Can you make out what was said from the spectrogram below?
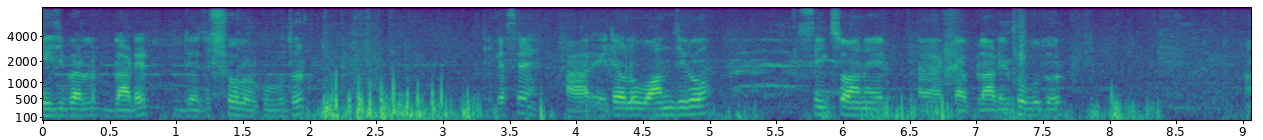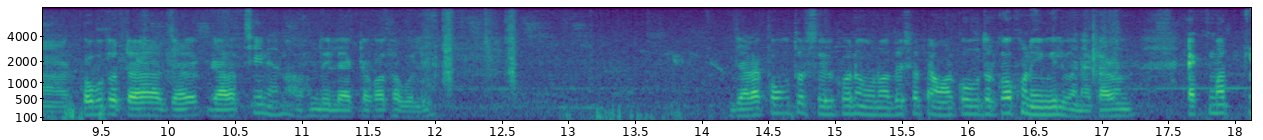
এই যে ব্লাডের দু হাজার ষোলোর কবুতর, ঠিক আছে? আর এটা হলো ওয়ান জিরো সিক্স ওয়ানের একটা ব্লাডের কবুতর। কবুতরটা যারা যারা চিনেন, আলহামদুলিল্লাহ একটা কথা বলি। যারা কবুতর সেল করেন ওনাদের সাথে আমার কবুতর কখনোই মিলবে না। কারণ একমাত্র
